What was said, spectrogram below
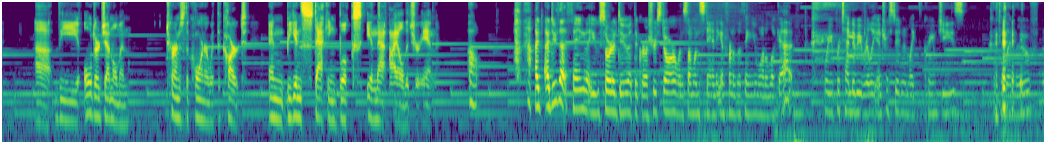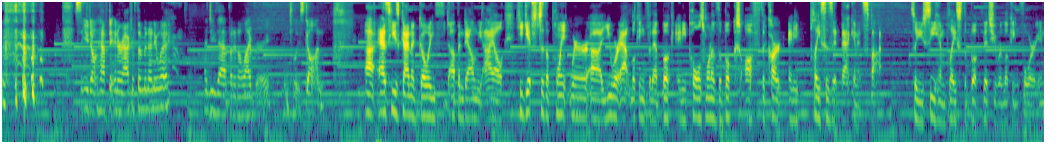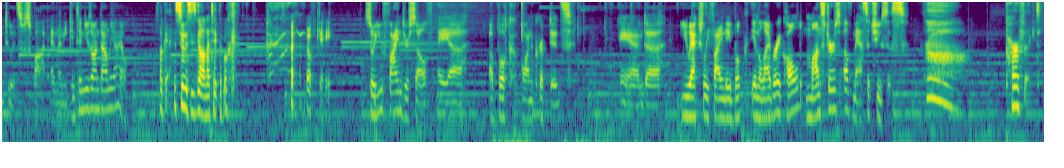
uh, the older gentleman turns the corner with the cart and begins stacking books in that aisle that you're in. Oh. I, I do that thing that you sort of do at the grocery store when someone's standing in front of the thing you want to look at, where you pretend to be really interested in like the cream cheese until they move, so you don't have to interact with them in any way. I do that, but in a library until he's gone. uh, as he's kind of going up and down the aisle, he gets to the point where uh, you were at looking for that book, and he pulls one of the books off the cart and he places it back in its spot. So you see him place the book that you were looking for into its spot, and then he continues on down the aisle. Okay, as soon as he's gone, I take the book. okay. So you find yourself a uh, a book on cryptids, and uh, you actually find a book in the library called Monsters of Massachusetts. Perfect.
